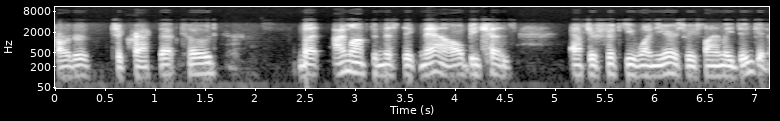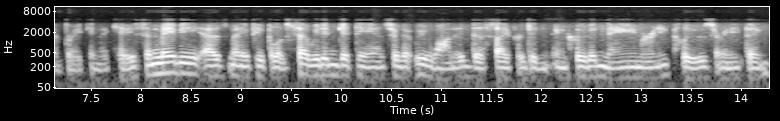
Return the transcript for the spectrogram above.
harder to crack that code. But I'm optimistic now because after 51 years, we finally did get a break in the case. And maybe, as many people have said, we didn't get the answer that we wanted. The cipher didn't include a name or any clues or anything.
